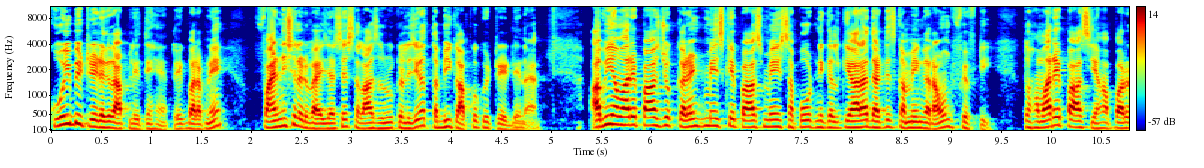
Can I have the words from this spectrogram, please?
कोई भी ट्रेड अगर आप लेते हैं तो एक बार अपने फाइनेंशियल एडवाइजर से सलाह ज़रूर कर लीजिएगा, तभी का आपको कोई ट्रेड लेना है। अभी हमारे पास जो करंट में इसके पास में सपोर्ट निकल के आ रहा है दैट इज़ कमिंग अराउंड 50 तो हमारे पास यहाँ पर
